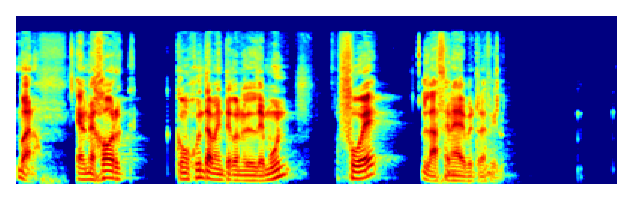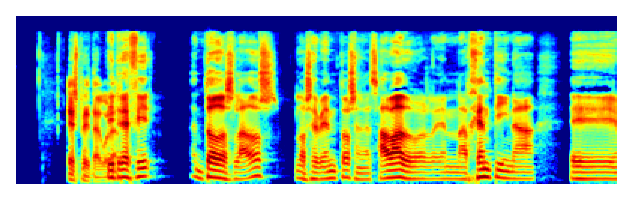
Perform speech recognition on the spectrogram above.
bueno, el mejor conjuntamente con el de Moon fue la cena de Bitrefill. Espectacular. Bitrefill en todos lados, los eventos en El Salvador, en Argentina, eh,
